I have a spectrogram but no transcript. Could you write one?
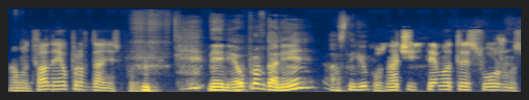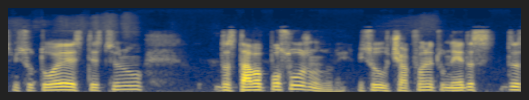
Ама това не е оправдание, според мен. не, не е оправдание. Аз не ги... Значи системата е сложна? В смисъл, то е естествено да става по-сложно. Дори. Мисъл, очакването не е да, да,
